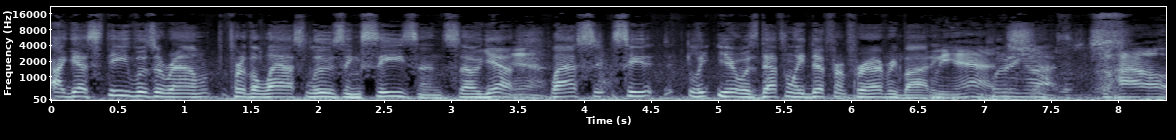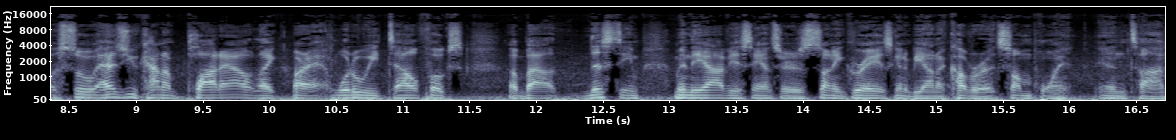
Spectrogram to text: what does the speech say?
I guess Steve was around for the last losing season. So yeah, yeah. last se- year was definitely different for everybody, we had, including so, us. So how? So as you kind of plot out, like, all right, what do we tell folks about this team? I mean, the obvious answer is Sonny Gray is going to be on a cover at some point in time.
